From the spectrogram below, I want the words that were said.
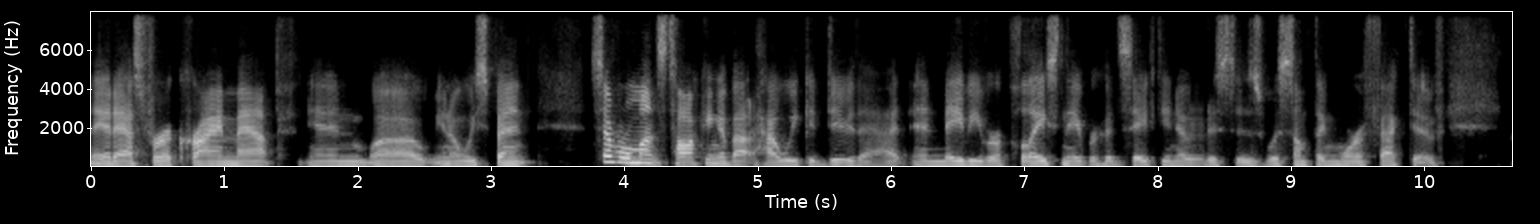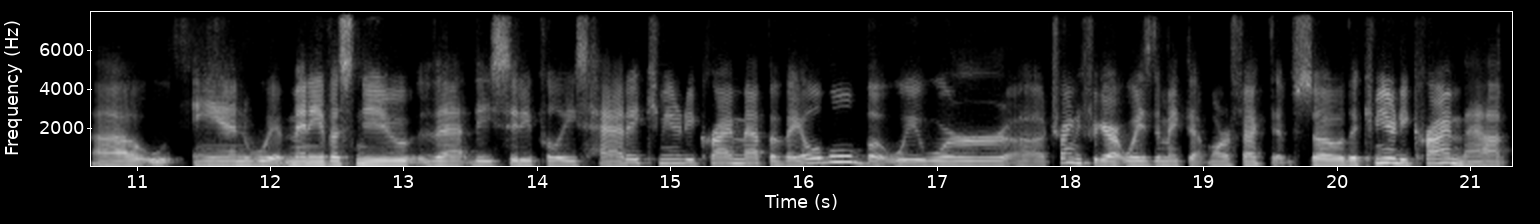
They had asked for a crime map and uh, you know we spent several months talking about how we could do that and maybe replace neighborhood safety notices with something more effective uh, and we, many of us knew that the city police had a community crime map available, but we were uh, trying to figure out ways to make that more effective. So the community crime map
